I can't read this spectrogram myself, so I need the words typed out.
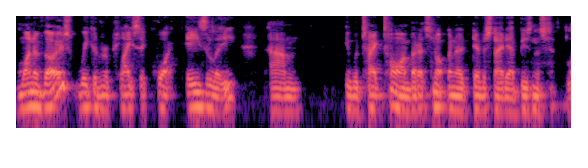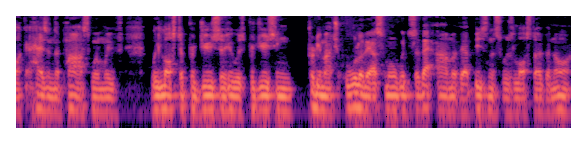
one of those, we could replace it quite easily. Um, it would take time, but it's not going to devastate our business like it has in the past when we've we lost a producer who was producing pretty much all of our small goods. So that arm of our business was lost overnight.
